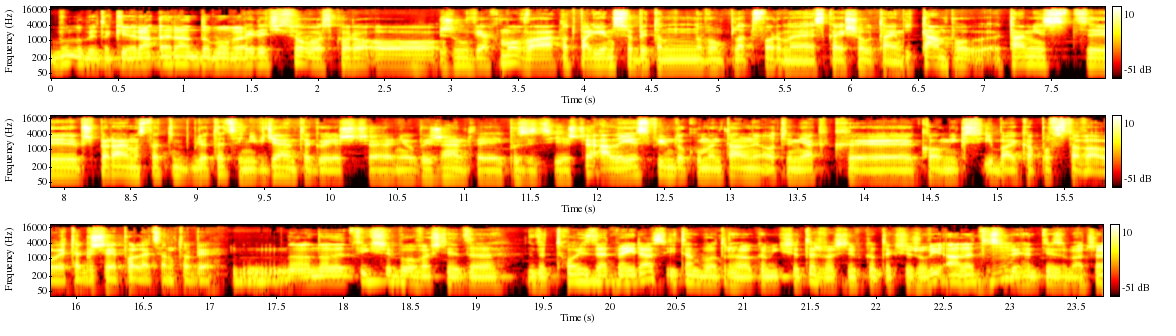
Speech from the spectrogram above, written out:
bo lubię takie ra randomowe. Wejdę ci słowo, skoro o żółwiach mowa, odpaliłem sobie tą nową platformę Sky Showtime i tam, po, tam jest, yy, szperałem ostatnio w bibliotece, nie widziałem tego jeszcze, nie obejrzałem tej pozycji jeszcze, ale jest film dokumentalny o tym, jak yy, komiks i bajka powstawały, także polecam tobie. No, na Netflixie było właśnie The, The Toys That Made Us i tam było trochę o komiksie też właśnie w kontekście żółwi, ale to -hmm. sobie chętnie zobaczę.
